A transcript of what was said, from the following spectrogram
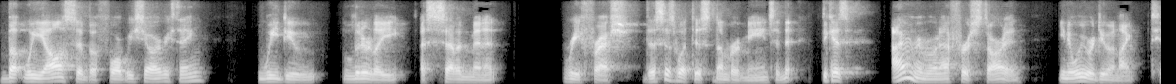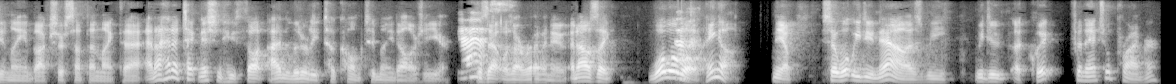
but we also before we show everything, we do literally a seven minute refresh. This is what this number means, and it- because I remember when I first started, you know, we were doing like two million bucks or something like that, and I had a technician who thought I literally took home two million dollars a year because that was our revenue, and I was like, whoa, whoa, whoa, hang on. Yeah. So what we do now is we we do a quick financial primer.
